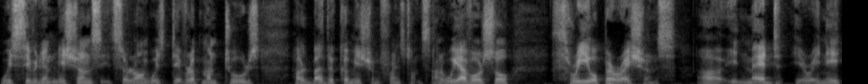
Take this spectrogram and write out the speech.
with civilian missions, it's along with development tools held by the Commission, for instance. And we have also three operations uh, in Med, Irini,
